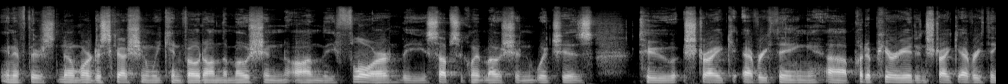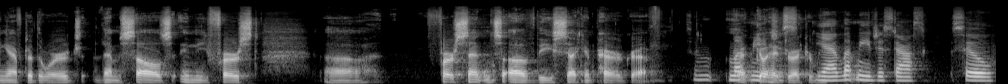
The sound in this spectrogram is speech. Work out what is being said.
And if there's no more discussion, we can vote on the motion on the floor, the subsequent motion, which is to strike everything, uh, put a period and strike everything after the words themselves in the first, uh, first sentence of the second paragraph. So let Uh, me go ahead, just- Director. Yeah, let me just ask, so,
